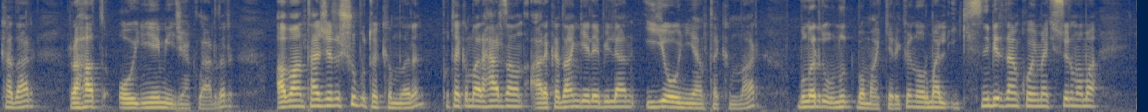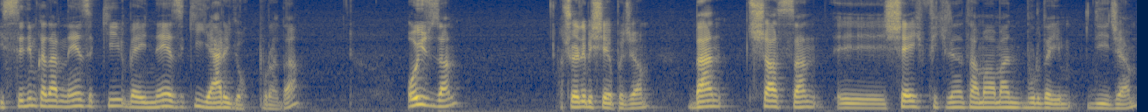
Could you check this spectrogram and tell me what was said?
kadar rahat oynayamayacaklardır. Avantajları şu bu takımların. Bu takımlar her zaman arkadan gelebilen, iyi oynayan takımlar. Bunları da unutmamak gerekiyor. Normal ikisini birden koymak istiyorum ama istediğim kadar ne yazık ki ve ne yazık ki yer yok burada. O yüzden şöyle bir şey yapacağım. Ben şahsen e, şey fikrine tamamen buradayım diyeceğim.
